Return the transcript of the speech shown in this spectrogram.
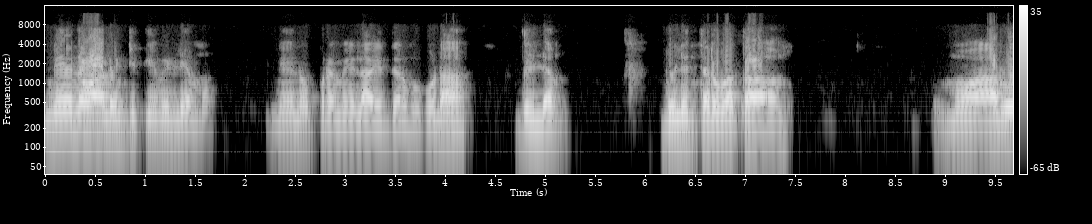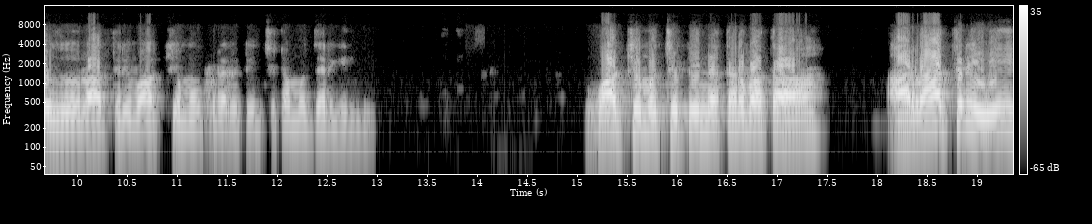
నేను వాళ్ళ ఇంటికి వెళ్ళాము. నేను ప్రమీల ఇద్దరము కూడా వెళ్ళాము వెళ్ళిన తర్వాత ఆ రోజు రాత్రి వాక్యము ప్రకటించటము జరిగింది. వాక్యము చెప్పిన తర్వాత ఆ రాత్రి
